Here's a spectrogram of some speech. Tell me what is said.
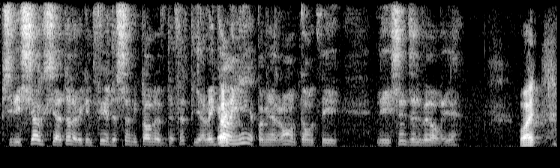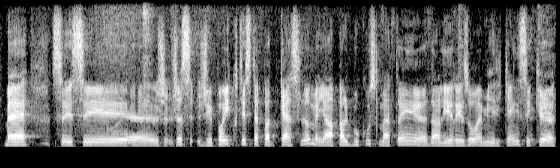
Puis c'est les Seahawks Seattle avec une fiche de 7 victoires, 9 défaites. Puis ils avaient gagné la première ronde contre les, les Saints de Nouvelle-Orléans. Oui. Ben, c'est. Euh, je j'ai pas écouté ce podcast-là, mais il en parle beaucoup ce matin euh, dans les réseaux américains. C'est que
